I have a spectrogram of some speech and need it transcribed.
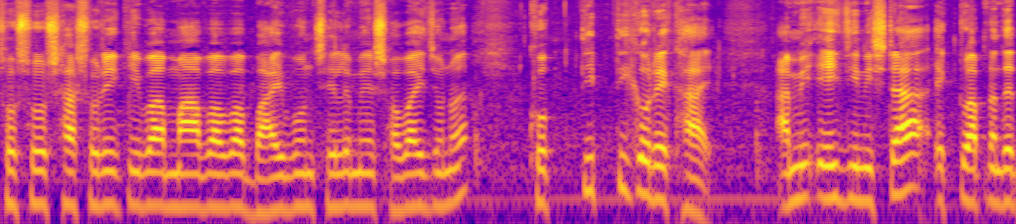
শ্বশুর, শাশুড়ি কিংবা মা বাবা ভাই বোন ছেলে মেয়ে সবাই যেন খুব তৃপ্তি করে খায়। আমি এই জিনিসটা একটু আপনাদের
